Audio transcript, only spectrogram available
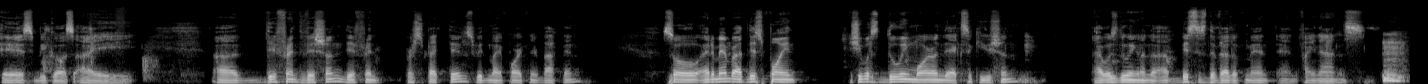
is because i uh, different vision different perspectives with my partner back then. So i remember at this point she was doing more on the execution. I was doing on the uh, business development and finance. Mm,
